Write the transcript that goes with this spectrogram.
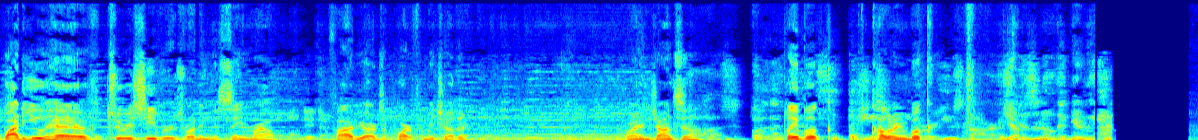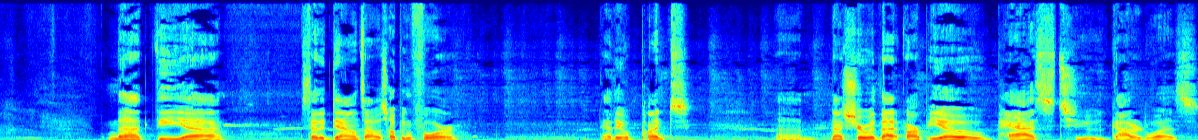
why do you have two receivers running the same route, five yards apart from each other? Brian Johnson, playbook, coloring book. Yeah. Not the uh, set of downs I was hoping for. Now they go punt. Um, not sure what that RPO pass to Goedert was,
